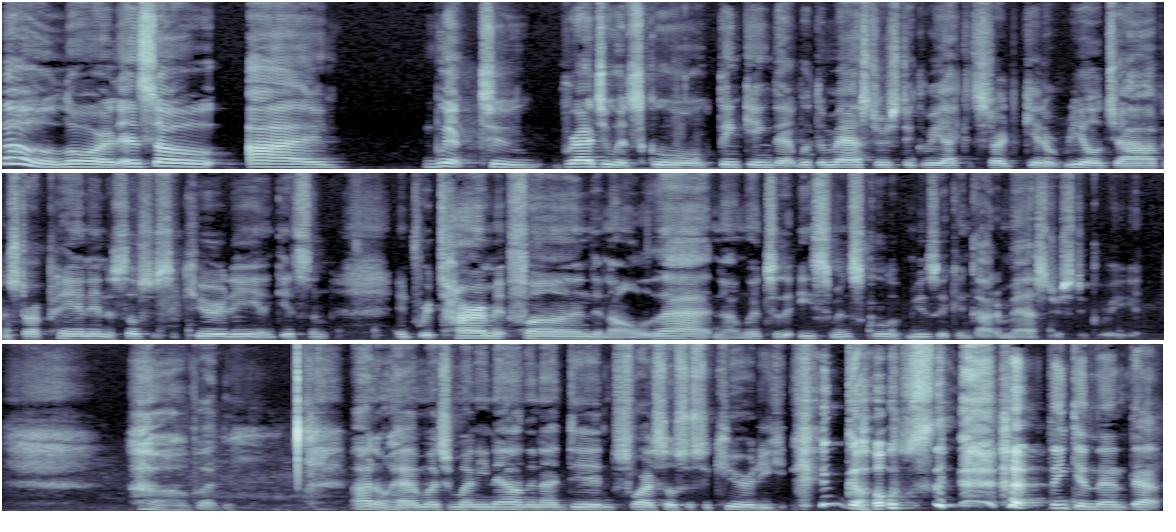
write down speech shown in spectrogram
oh Lord. And so I went to graduate school thinking that with a master's degree I could start to get a real job and start paying into Social Security and get some retirement fund and all of that. And I went to the Eastman School of Music and got a master's degree. Oh, but I don't have much money now than I did as far as Social Security goes. thinking that that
